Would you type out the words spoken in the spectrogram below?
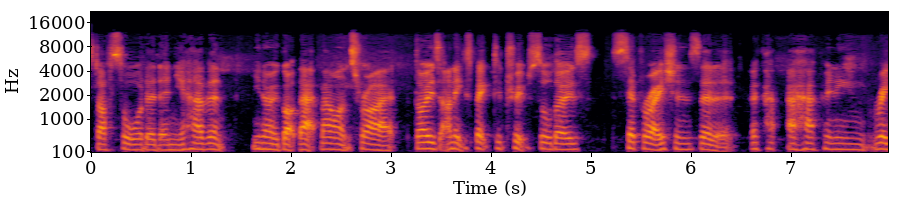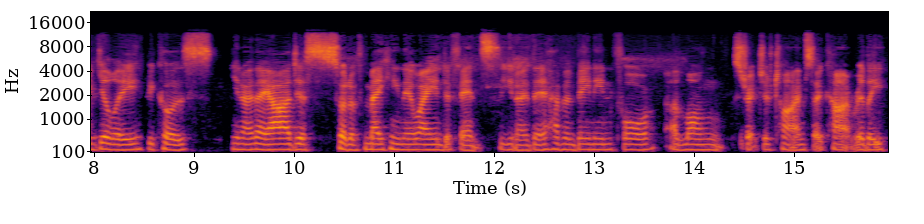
stuff sorted and you haven't you know got that balance right those unexpected trips or those separations that are, are, happening regularly because you know they are just sort of making their way in defense you know they haven't been in for a long stretch of time so can't really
